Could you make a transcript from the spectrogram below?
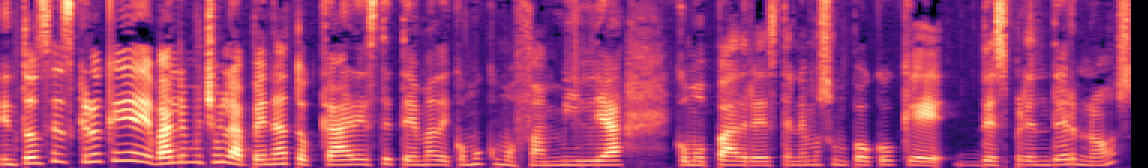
Entonces creo que vale mucho la pena tocar este tema de cómo como familia, como padres, tenemos un poco que desprendernos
